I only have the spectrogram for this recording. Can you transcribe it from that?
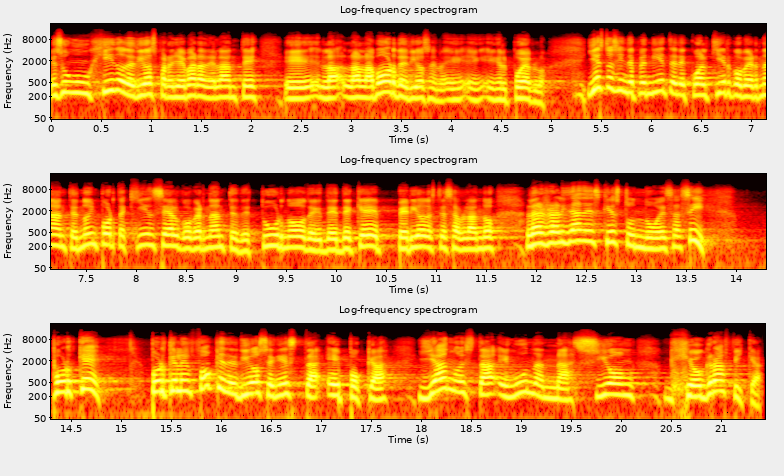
Es un ungido de Dios para llevar adelante eh, la, labor de Dios en, el pueblo. Y esto es independiente de cualquier gobernante, no importa quién sea el gobernante de turno, de, de qué periodo estés hablando. La realidad es que esto no es así. ¿Por qué? Porque el enfoque de Dios en esta época ya no está en una nación geográfica,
